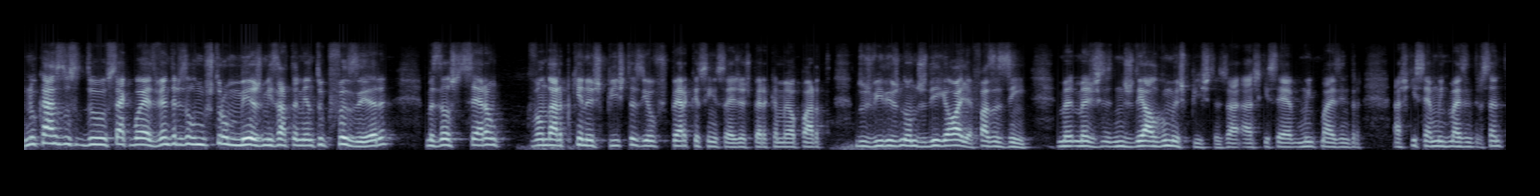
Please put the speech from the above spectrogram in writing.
no caso do, Sackboy Adventures, ele mostrou mesmo exatamente o que fazer, mas eles disseram que vão dar pequenas pistas e eu espero que assim seja. Espero que a maior parte dos vídeos não nos diga, olha, faz assim, mas, mas nos dê algumas pistas. Acho que isso é muito mais inter... acho que isso é muito mais interessante.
